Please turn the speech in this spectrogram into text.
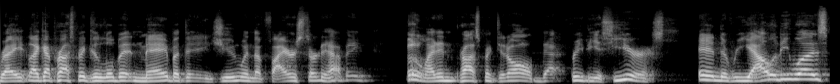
right? Like I prospected a little bit in May, but then in June when the fires started happening, boom, I didn't prospect at all that previous year. And the reality was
